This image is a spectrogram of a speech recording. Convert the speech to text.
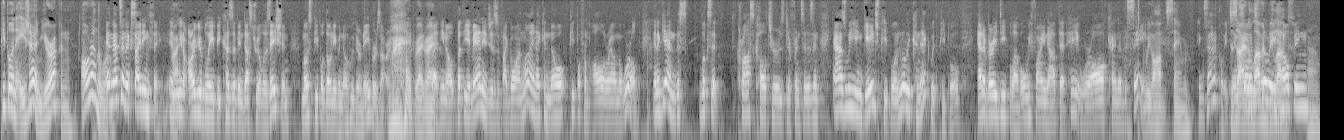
People in Asia and Europe and all around the world. And that's an exciting thing. And Right. you know, arguably because of industrialization, most people don't even know who their neighbors are. right, right, right. But you know, but the advantage is if I go online, I can know people from all around the world. And again, this looks at cross cultures, differences, and as we engage people and really connect with people at a very deep level, we find out that hey, we're all kind of the same. we all have the same. Exactly. Desire so to love and be really loved. helping Oh.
